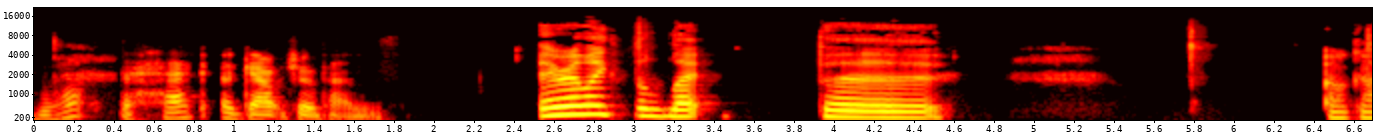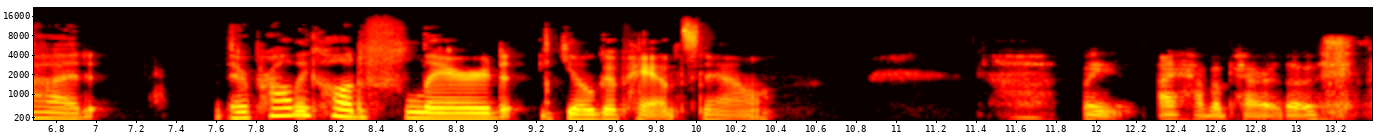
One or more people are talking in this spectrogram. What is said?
What the heck are gaucho pants? they were like the let the oh god, they're probably called flared yoga pants now. Wait, I have a pair of those.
